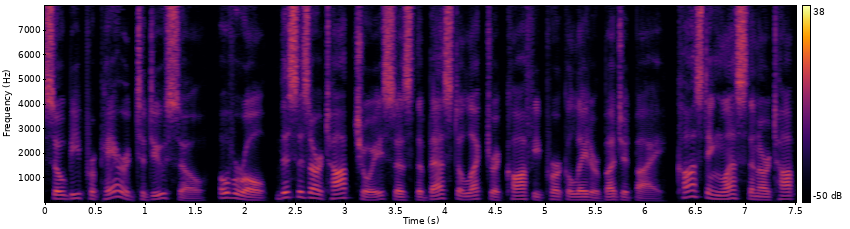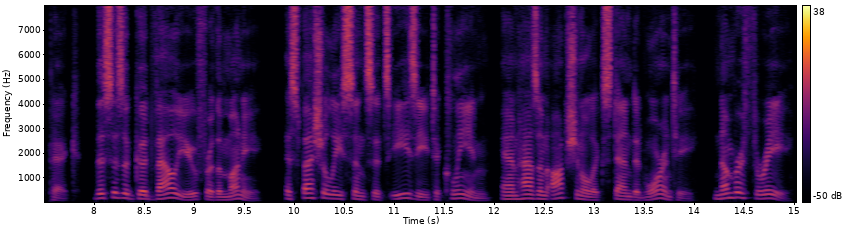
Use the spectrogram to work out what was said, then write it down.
so be prepared to do so. Overall, this is our top choice as the best electric coffee percolator budget buy. Costing less than our top pick, this is a good value for the money especially since it's easy to clean and has an optional extended warranty. Number 3.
